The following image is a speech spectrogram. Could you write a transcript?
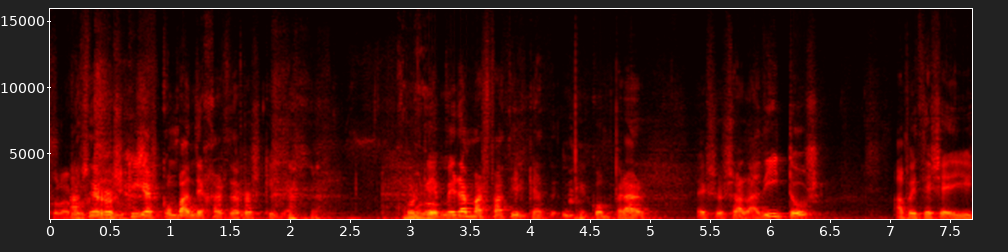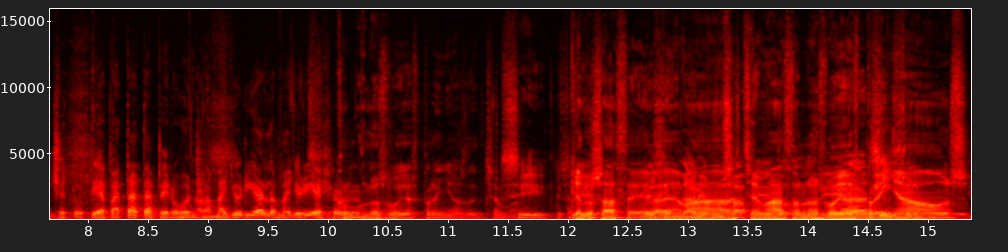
hacer rosquillas. rosquillas con bandejas de rosquillas. Porque me era más fácil que comprar esos saladitos. A veces he dicho tortilla de patata, pero bueno, la mayoría, la mayoría son... Como los bollos preñados de Chema. Sí, que Que los hace, legendarios, además. hace Chema hace unos los bollos días. Sí, sí. preñados.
